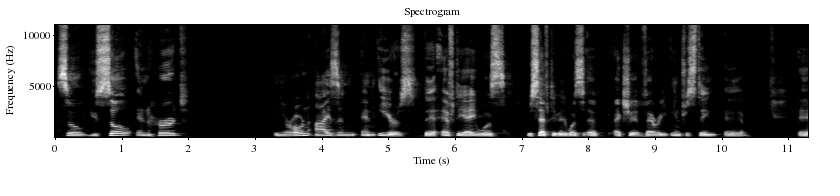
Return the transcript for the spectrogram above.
So you saw and heard in your own eyes and, and ears the FDA was receptive. It was uh, actually a very interesting, uh, uh,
